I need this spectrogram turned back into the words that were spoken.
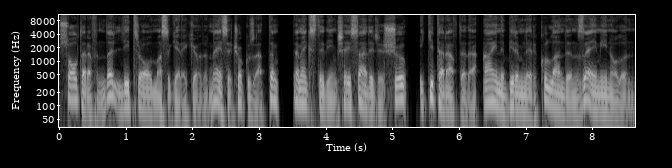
sol tarafında litre olması gerekiyordu. Neyse, çok uzattım. Demek istediğim şey sadece şu, iki tarafta da aynı birimleri kullandığınıza emin olun.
